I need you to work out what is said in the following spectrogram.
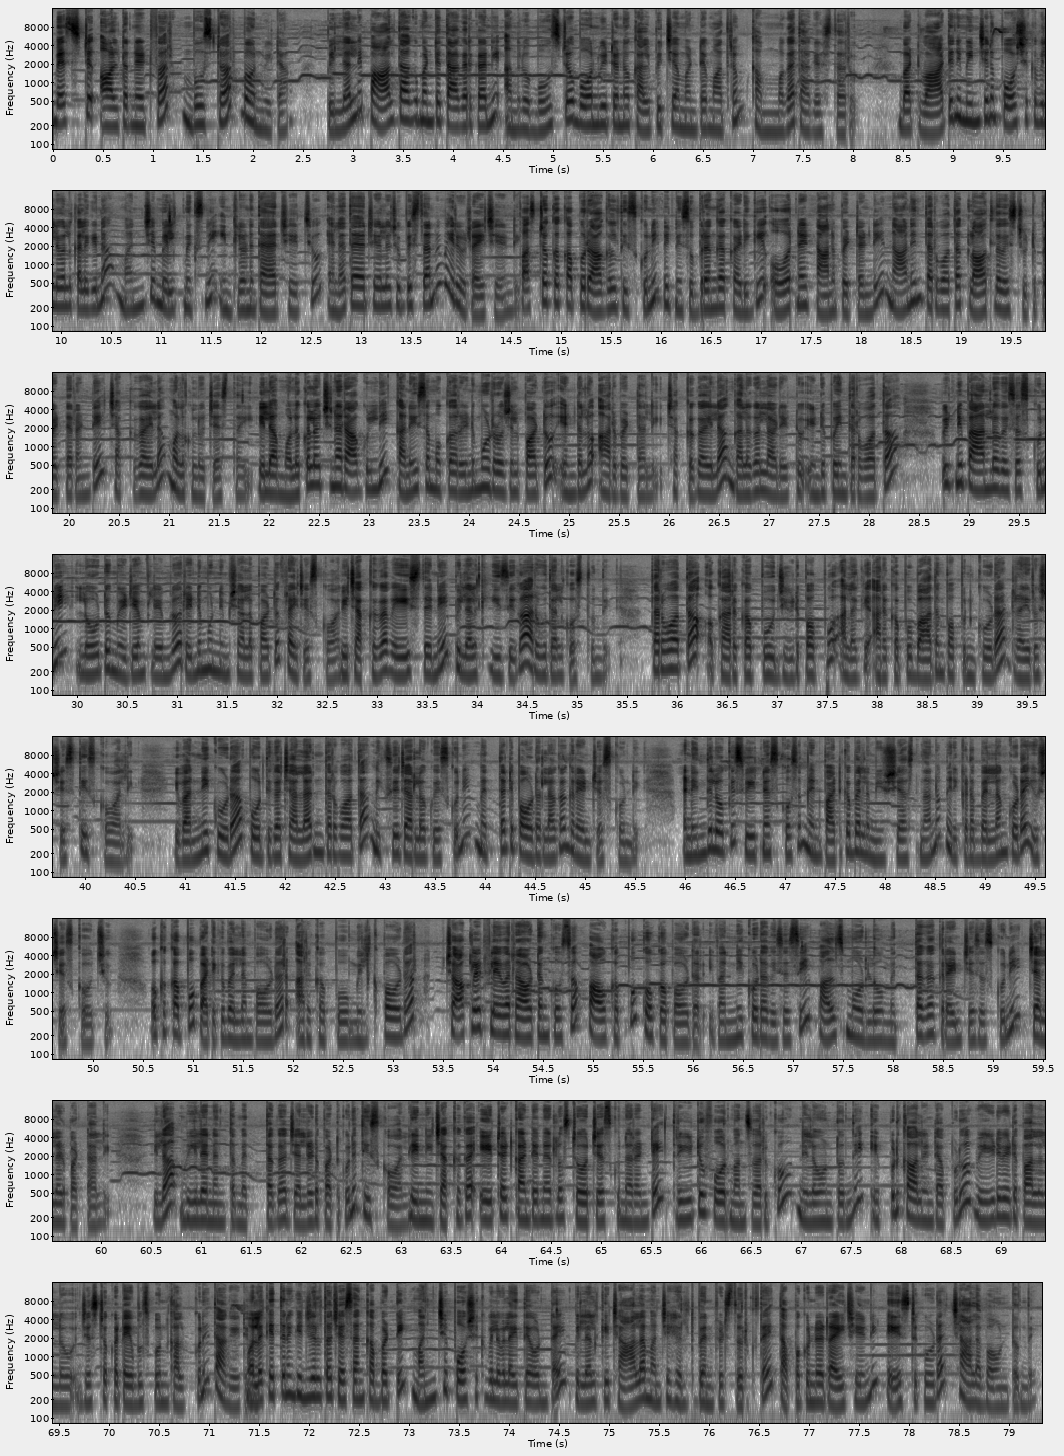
Best alternate for booster Bournvita పిల్లల్ని పాలు తాగమంటే తాగరు కానీ అందులో బూస్టో బోన్విటానో కల్పించామంటే మాత్రం కమ్మగా తాగేస్తారు. బట్ వాటిని మించిన పోషక విలువలు కలిగిన మంచి మిల్క్ మిక్స్ని ఇంట్లోనే తయారు చేయొచ్చు. ఎలా తయారు చేయాలో చూపిస్తాను. మీరు ట్రై చేయండి. ఫస్ట్ ఒక కప్పు రాగులు తీసుకుని వీటిని శుభ్రంగా కడిగి ఓవర్ నైట్ నానపెట్టండి. నానిన తర్వాత క్లాత్లో వేసి చుట్టు పెట్టారంటే చక్కగా ఇలా మొలకలు వచ్చేస్తాయి. ఇలా మొలకలు వచ్చిన రాగుల్ని కనీసం ఒక రెండు మూడు రోజుల పాటు ఎండలో ఆరబెట్టాలి. చక్కగా ఇలా గలగల్లాడేట్టు ఎండిపోయిన తర్వాత వీటిని పాన్లో వేసేసుకుని లో టు మీడియం ఫ్లేమ్లో రెండు మూడు నిమిషాల పాటు ఫ్రై చేసుకోవాలి. చక్కగా వేయిస్తేనే పిల్లలకి ఈజీగా అరుగుదలకు వస్తుంది. తర్వాత ఒక అరకప్పు జీడిపప్పు అలాగే అరకప్పు బాదం పప్పును కూడా డ్రై రోస్ట్ చేసి తీసుకోవాలి. ఇవన్నీ కూడా పూర్తిగా చల్లారిన తర్వాత మిక్సీ జార్లోకి వేసుకుని మెత్తటి పౌడర్ లాగా గ్రైండ్ చేసుకోండి. అండ్ ఇందులోకి స్వీట్నెస్ కోసం నేను పటిక బెల్లం యూస్ చేస్తున్నాను. మీరు ఇక్కడ బెల్లం కూడా యూస్ చేసుకోవచ్చు. ఒక కప్పు పటిక బెల్లం పౌడర్ అరకప్పు మిల్క్ పౌడర్ చాక్లెట్ ఫ్లేవర్ రావటం కోసం పావు కప్పు కోకో పౌడర్. ఇవన్నీ కూడా వేసేసి పల్స్ మోడ్లో మెత్తగా గ్రైండ్ చేసేసుకుని జల్లెడ పట్టాలి. ఇలా వీలైనంత మెత్తగా జల్లెడ పట్టుకుని తీసుకోవాలి. దీన్ని చక్కగా ఎయిర్ టైట్ కంటైనర్లో స్టోర్ చేసుకున్నారంటే త్రీ టు ఫోర్ మంత్స్ వరకు నిలవ ఉంటుంది. ఎప్పుడు కావాలంటే అప్పుడు వేడి వేడి పాలల్లో జస్ట్ ఒక టేబుల్ స్పూన్ కలుపుకుని తాగేయడం మొలకెత్తిన గింజలతో చేశాం కాబట్టి మంచి పోషక విలువలు అయితే ఉంటాయి. పిల్లలకి చాలా మంచి హెల్త్ బెనిఫిట్స్ దొరుకుతాయి. తప్పకుండా ట్రై చేయండి. టేస్ట్ కూడా చాలా బాగుంటుంది.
